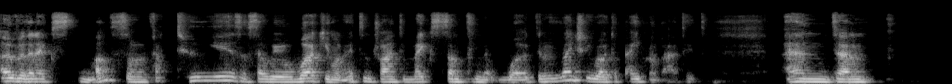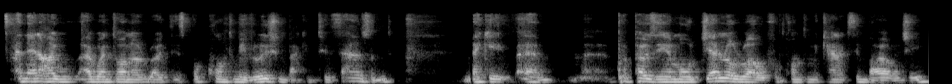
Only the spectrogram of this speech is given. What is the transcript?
over the next months, or in fact two years or so, we were working on it and trying to make something that worked, and we eventually wrote a paper about it. And um, and then I, I went on and wrote this book, Quantum Evolution, back in 2000, making um, proposing a more general role for quantum mechanics in biology.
